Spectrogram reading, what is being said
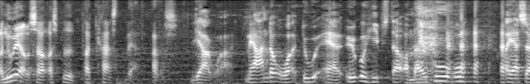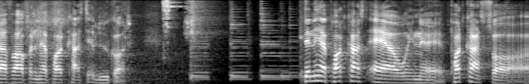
Og nu er jeg jo så også blevet podcast-vært, Anders. Ja, akkurat. Med andre ord, du er økohipster og madguru, og jeg sørger for at få den her podcast til at lyde godt. Den her podcast er jo en øh, podcast for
